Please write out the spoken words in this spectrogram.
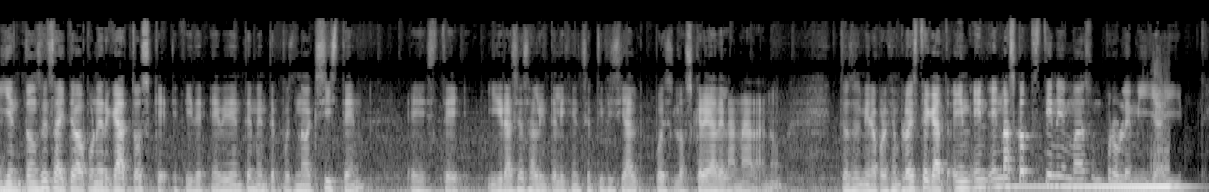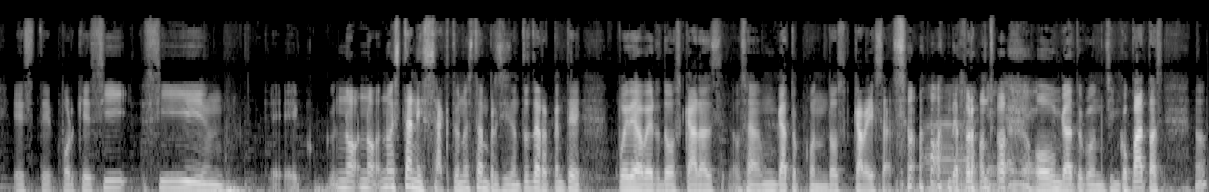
y entonces ahí te va a poner gatos que evide- evidentemente pues no existen este y gracias a la inteligencia artificial pues los crea de la nada, ¿no? Entonces mira, por ejemplo, este gato en, en, en mascotas tiene más un problemilla ahí, este porque sí sí mm, eh, no, no, no es tan exacto, no es tan preciso. Entonces, de repente puede haber dos caras, o sea, un gato con dos cabezas, ¿no? Ah, de pronto, o un gato con cinco patas, ¿no?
